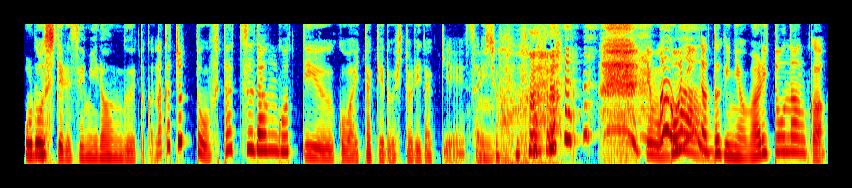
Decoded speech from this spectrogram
おろしてるセミロングとか、なんかちょっと二つ団子っていう子はいたけど、一人だけ、最初。でも5人の時には割となんか、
